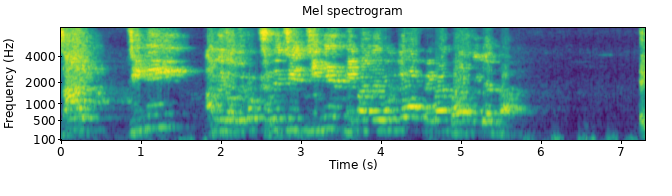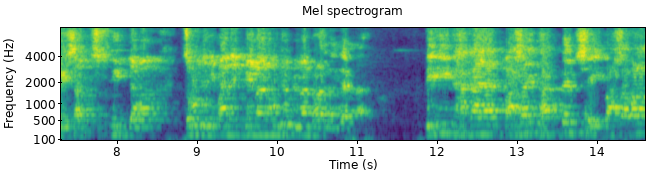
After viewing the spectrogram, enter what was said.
যার যিনি, আমি যতটুকু শুনেছি, যিনি বিমানে উঠেও বিমান ভাড়া দিবেন না। এই শামসুদ্দিন জামান চৌধুরী মানিক বিমানে উঠেও বিমান ভাড়া দিতেন না। তিনি ঢাকায় এক বাসায় থাকতেন, সেই বাসা ভাড়া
